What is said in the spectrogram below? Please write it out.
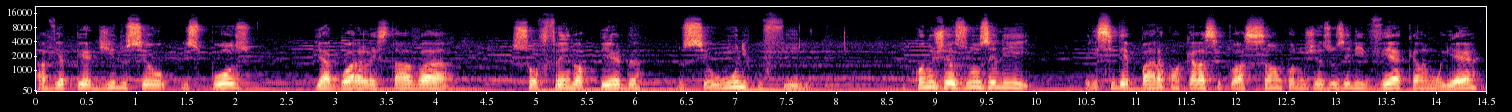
havia perdido o seu esposo e agora ela estava sofrendo a perda do seu único filho. Quando Jesus ele ele se depara com aquela situação, quando Jesus ele vê aquela mulher,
